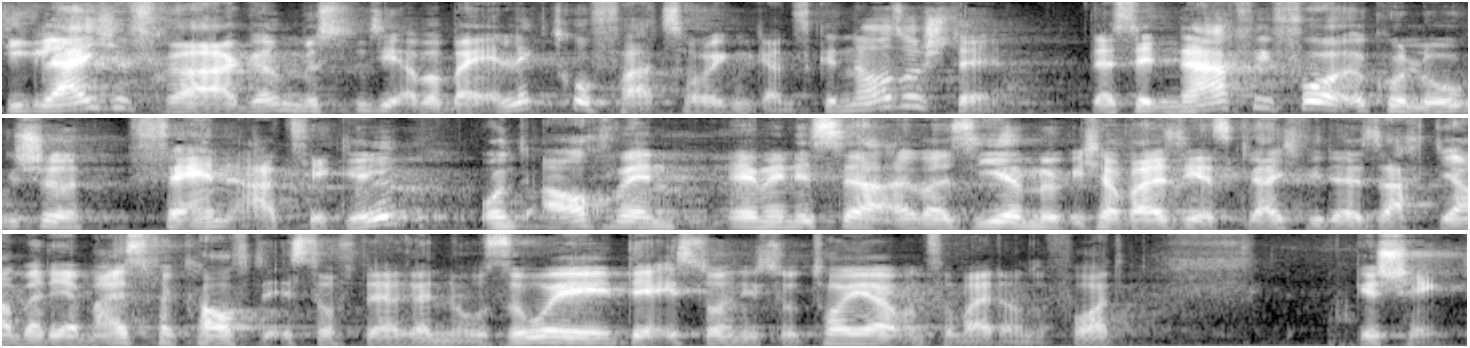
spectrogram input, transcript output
Die gleiche Frage müssten Sie aber bei Elektrofahrzeugen ganz genauso stellen. Das sind nach wie vor ökologische Fanartikel. Und auch wenn Herr Minister Al-Wazir möglicherweise jetzt gleich wieder sagt, ja, aber der meistverkaufte ist doch der Renault Zoe, der ist doch nicht so teuer und so weiter und so fort, geschenkt.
